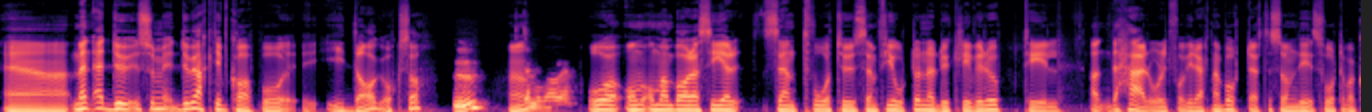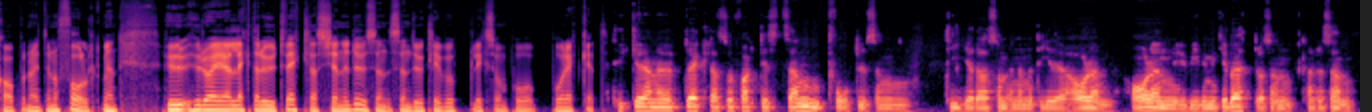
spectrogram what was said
Uh, men är du, som, du är aktiv capo idag också? Mm, ja. stämmer bra Och om, om man bara ser sen 2014 när du kliver upp till det här året får vi räkna bort eftersom det är svårt att vara kapad när det inte är något folk. Men hur, hur har era läktare utvecklats, känner du, sen, sen du klev upp liksom på, på räcket? Jag tycker den har utvecklats och faktiskt sen 2010, där som jag nämnde tidigare, har den, har den ju blivit mycket bättre och sen kanske sen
